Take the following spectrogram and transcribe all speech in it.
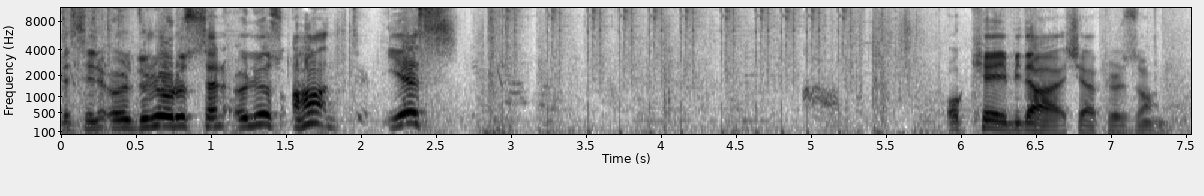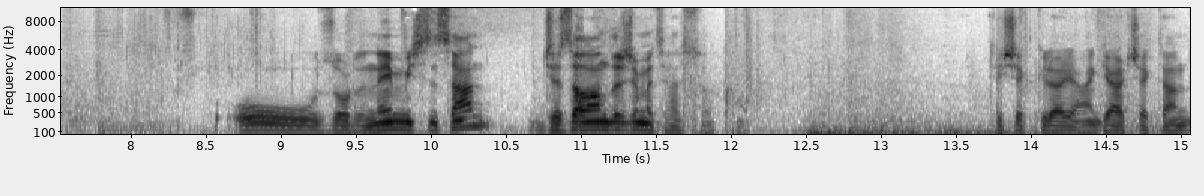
Ve seni öldürüyoruz. Sen ölüyorsun. Aha! Yes! Okey bir daha şey yapıyoruz o zaman. Oo zordu. Neymişsin sen? Cezalandırıcı metal sokun. Teşekkürler yani gerçekten.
